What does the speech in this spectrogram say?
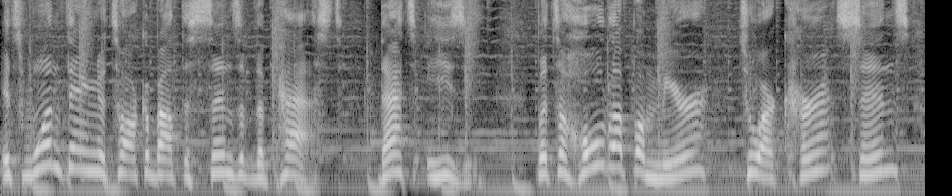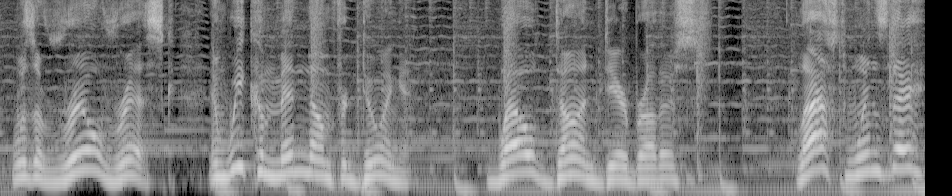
It's one thing to talk about the sins of the past, that's easy. But to hold up a mirror to our current sins was a real risk, and we commend them for doing it. Well done, dear brothers. Last Wednesday,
